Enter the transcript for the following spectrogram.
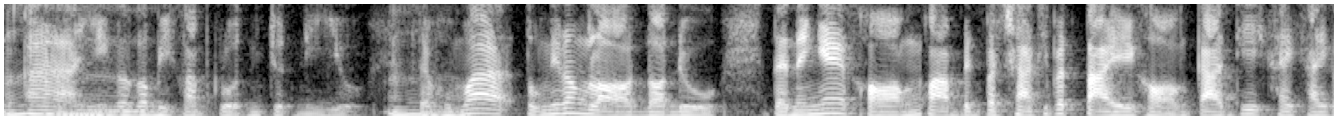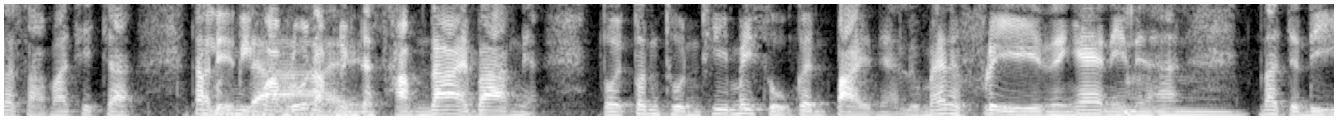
อืมอ่าอย่างนี้ก็ก็มีความกลัวตรงจุดนี้อยู่ แต่ผมว่าตรงนี้ต้องรอรอดู แต่ในแง่ของความเป็นประชาธิปไตยของการที่ใคร ๆ ก็สามารถที่จะถ้าคุณมีความรู้ระดับหนึ่งจะทำได้บ้างเนี่ยโดยต้นทุนที่ไม่สูงเกินไปเนี่ยหรือแม้แต่ฟรีในแง่นี้นะฮะน่าจะดี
